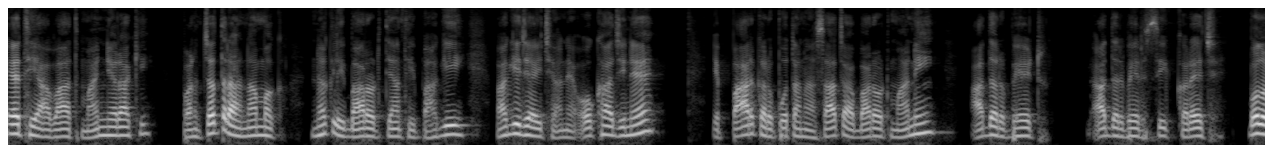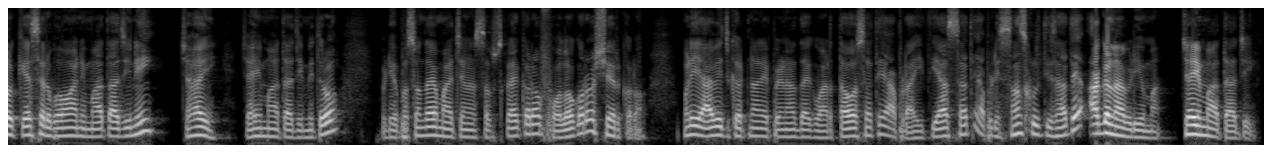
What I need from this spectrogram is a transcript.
એથી આ વાત માન્ય રાખી, પણ ચતરા નામક નકલી બારોટ ત્યાંથી ભાગી ભાગી જાય છે અને ઓખાજીને એ પારકર પોતાના સાચા બારોટ માની આદર ભેટ આદર ભેટ શીખ કરે છે. બોલો, કેસર ભવાની માતાજીની જય જય માતાજી મિત્રો. વીડિયો પસંદ આવે મારી ચેનલ સબસ્ક્રાઈબ કરો ફોલો કરો શેર કરો. મળી આવી જ ઘટનાને પ્રેરણાદાયક વાર્તાઓ સાથે, આપણા ઇતિહાસ સાથે, આપણી સંસ્કૃતિ સાથે આગળના વિડીયોમાં. જય માતાજી.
